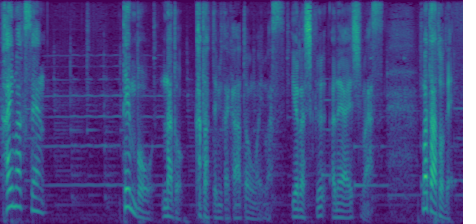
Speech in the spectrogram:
開幕戦、展望など語ってみたいかなと思います。よろしくお願いします。また後で。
